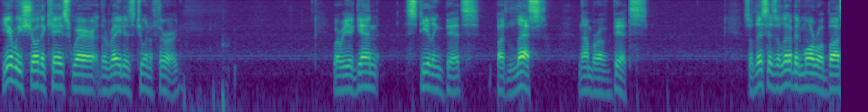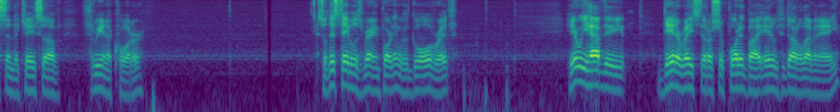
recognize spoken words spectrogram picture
Here we show the case where the rate is 2 and a third, where we again stealing bits, but less number of bits. So this is a little bit more robust in the case of 3 and a quarter. So this table is very important. We'll go over it. Here we have the data rates that are supported by 802.11a.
